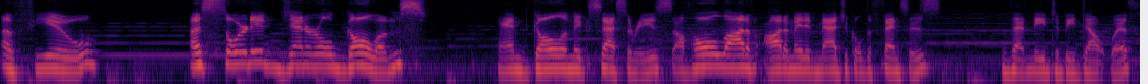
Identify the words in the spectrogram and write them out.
a few assorted general golems and golem accessories, a whole lot of automated magical defenses that need to be dealt with.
